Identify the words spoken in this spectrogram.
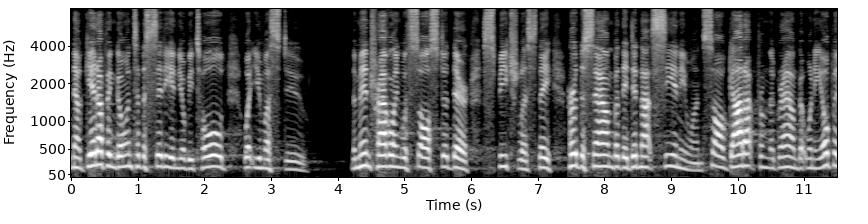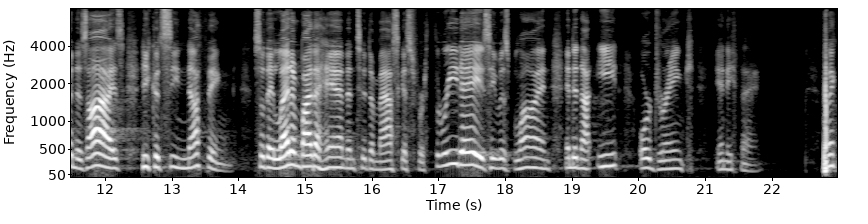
Now get up and go into the city, and you'll be told what you must do. The men traveling with Saul stood there speechless. They heard the sound, but they did not see anyone. Saul got up from the ground, but when he opened his eyes, he could see nothing. So they led him by the hand into Damascus. For three days he was blind and did not eat or drink anything. Think,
